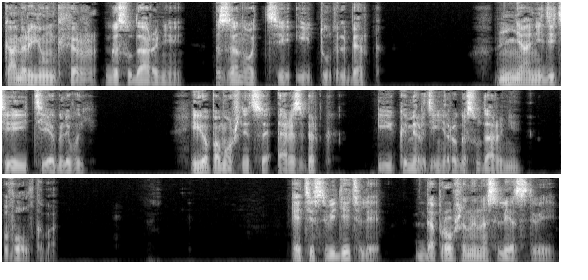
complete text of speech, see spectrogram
камер-юнгфер государыни Занотти и Тутельберг, няни детей Теглевой, ее помощницы Эрсберг и камердинера государыни Волкова. Эти свидетели допрошены на следствии.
